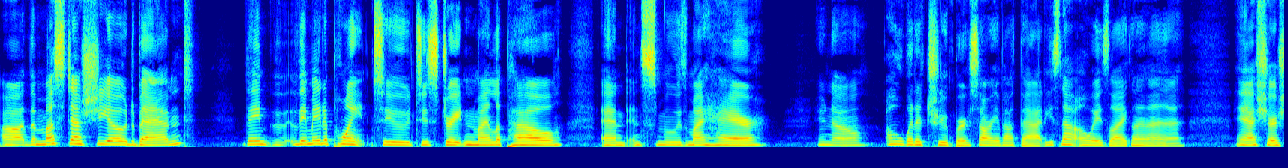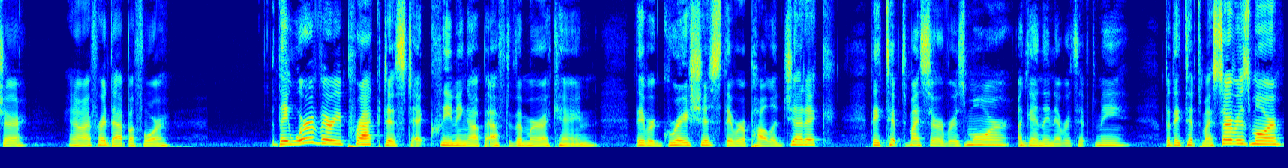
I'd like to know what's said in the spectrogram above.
uh, the mustachioed band, they they made a point to to straighten my lapel and and smooth my hair. You know, oh what a trooper. Sorry about that. He's not always like, uh, yeah, sure, sure. You know, I've heard that before. They were very practiced at cleaning up after the hurricane. They were gracious. They were apologetic. They tipped my servers more. Again, they never tipped me, but they tipped my servers more.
